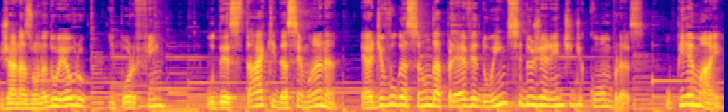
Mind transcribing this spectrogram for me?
Já na zona do euro, e por fim, o destaque da semana é a divulgação da prévia do Índice do Gerente de Compras, o PMI,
